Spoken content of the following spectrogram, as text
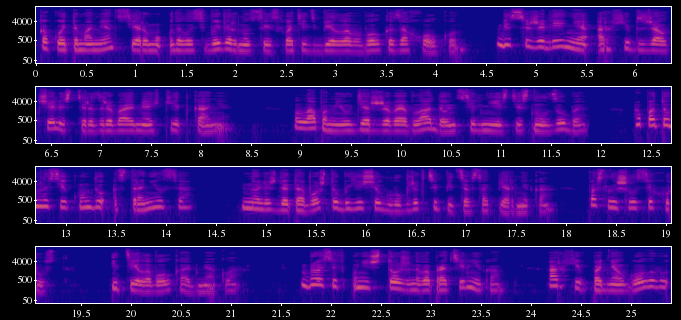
В какой-то момент Серому удалось вывернуться и схватить белого волка за холку. Без сожаления Архип сжал челюсти, разрывая мягкие ткани. Лапами удерживая Влада, он сильнее стиснул зубы, а потом на секунду отстранился, но лишь для того, чтобы еще глубже вцепиться в соперника. Послышался хруст, и тело волка обмякло. Бросив уничтоженного противника, Архив поднял голову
